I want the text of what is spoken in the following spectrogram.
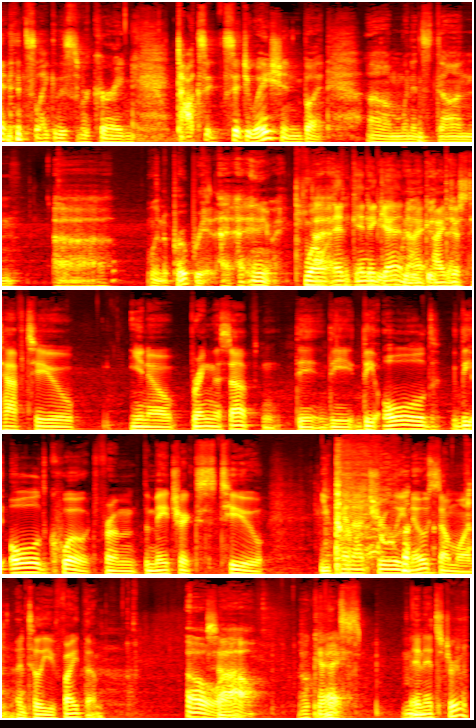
and it's like this recurring toxic situation but um, when it's done uh, when appropriate. I, I, anyway. Well, I- and, and can be a again, really I, I just have to, you know, bring this up. The the the old the old quote from The Matrix Two: "You cannot truly know someone until you fight them." Oh wow. Okay. That's, hmm. and it's true.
